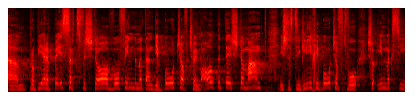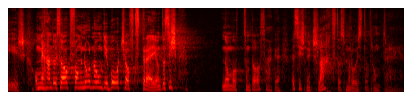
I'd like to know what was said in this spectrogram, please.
ähm, probieren besser zu verstehen, wo finden wir dann die Botschaft schon im Alten Testament? Ist das die gleiche Botschaft, die schon immer war. Und wir haben uns angefangen, nur noch um die Botschaft zu drehen. Und das ist, nochmal zum da sagen, es ist nicht schlecht, dass wir uns darum drehen.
